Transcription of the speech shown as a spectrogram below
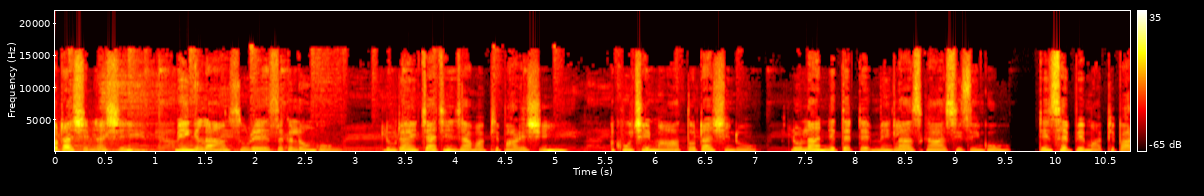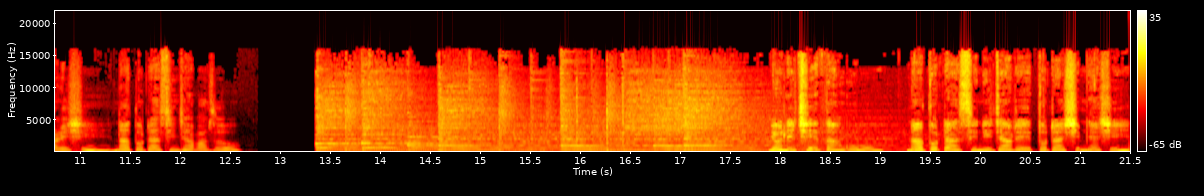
တောတရှင်များရှင်မင်္ဂလာဆိုတဲ့စကားလုံးကိုလူတိုင်းကြားကျင်ကြမှာဖြစ်ပါတယ်ရှင်အခုချိန်မှာတောတရှင်တို့လူလားနှစ်သက်တဲ့မင်္ဂလာစကားအစီအစဉ်ကိုတင်ဆက်ပေးမှာဖြစ်ပါတယ်ရှင်နားတော်တာဆင်ကြပါစို့ညော်လင့်ချင်အတန်ကိုနာတော်တာဆင်နေကြတဲ့တောတာရှင်များရှင်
